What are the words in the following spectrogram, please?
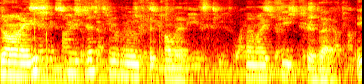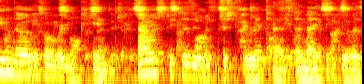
Guys, I just removed the comment that my teacher left, even though it was already pinned. That was because it was just for a test, and I think it was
